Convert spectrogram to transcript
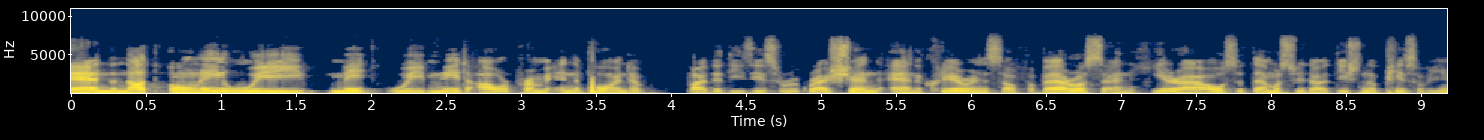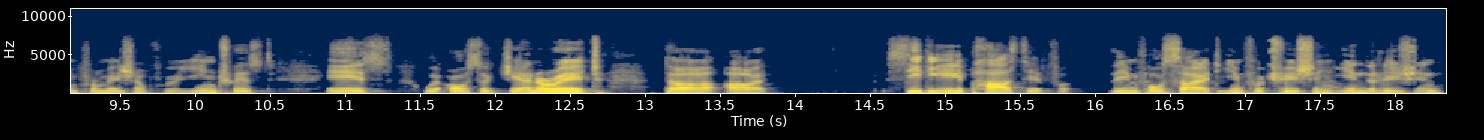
And not only we meet, we meet our primary endpoint by the disease regression and clearance of virus. And here I also demonstrate additional piece of information for your interest is we also generate the uh, CD8 positive lymphocyte infiltration in the lesion.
